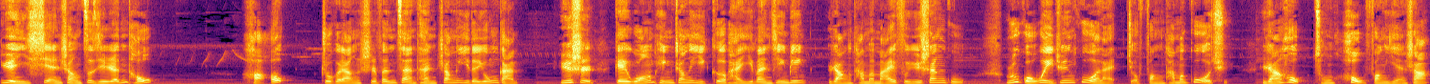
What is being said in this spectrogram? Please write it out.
愿意献上自己人头。”好，诸葛亮十分赞叹张翼的勇敢，于是给王平、张翼各派一万精兵，让他们埋伏于山谷，如果魏军过来，就放他们过去。然后从后方掩杀，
